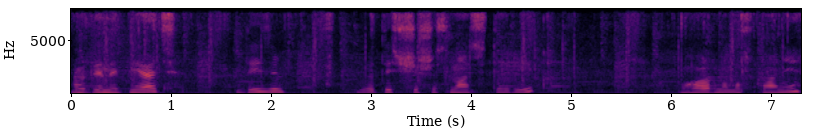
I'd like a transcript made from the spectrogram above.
Один і п'ять дизель 2016 рік в гарному стані.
